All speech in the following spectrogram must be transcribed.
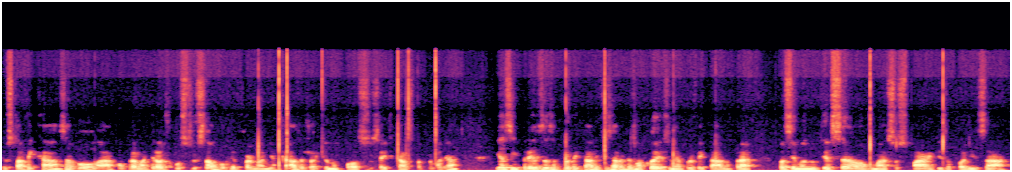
Eu estava em casa, vou lá comprar material de construção, vou reformar minha casa, já que eu não posso sair de casa para trabalhar. E as empresas aproveitaram e fizeram a mesma coisa, né? Aproveitaram para fazer manutenção, arrumar seus parques, atualizar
